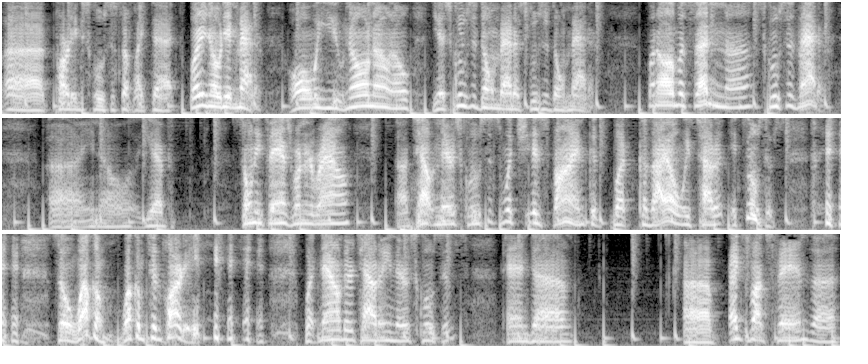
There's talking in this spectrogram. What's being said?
uh, party exclusive stuff like that. But you know, it didn't matter. All Wii U no no no, your exclusives don't matter. Exclusives don't matter. But all of a sudden, uh, exclusives matter. Uh, you know, you have Sony fans running around uh, touting their exclusives, which is fine, but because I always touted exclusives. so welcome, welcome to the party. but now they're touting their exclusives, and uh, uh, Xbox fans, uh,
